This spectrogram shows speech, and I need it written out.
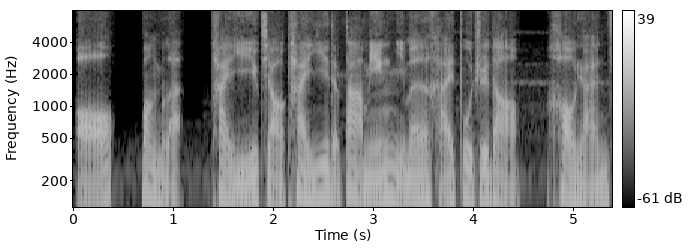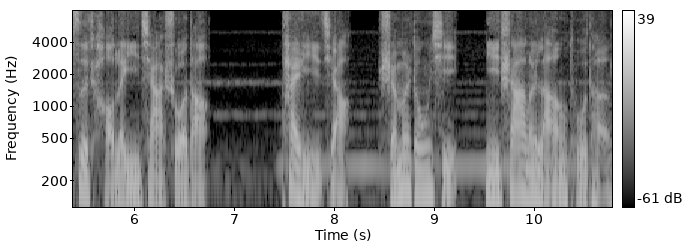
哦。忘了太乙叫太一的大名，你们还不知道？浩然自嘲了一下，说道：“太乙教什么东西？你杀了狼图腾？”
